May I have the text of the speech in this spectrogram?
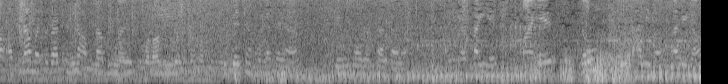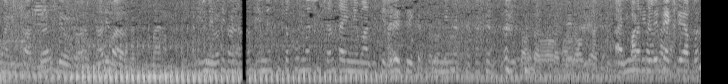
आपला मतदारसंघ आपला अभिमान. सुपेच्या भागात आहे आज देऊळगाव रसाल गावात. आणि ताई आहेत. माहेर दौंड दौंड आलेगाव आलेगाव आणि सासर देऊळगाव रसाल बारामती एम एस सीचं एम एस सीचं पूर्ण शिक्षण ताईंनी माझं केलं ते कसं दोन्ही वर्षाचा खर्च. आणि मसाले फॅक्टरी आपण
